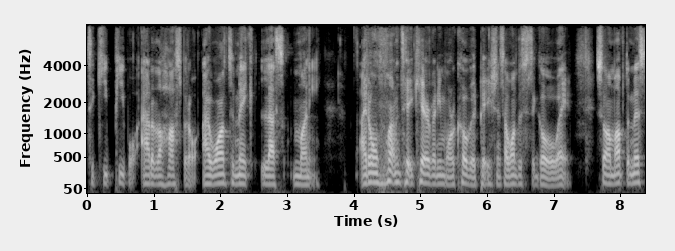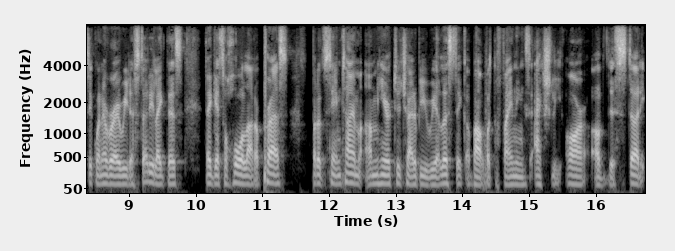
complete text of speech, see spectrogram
to keep people out of the hospital. I want to make less money. I don't want to take care of any more COVID patients. I want this to go away. So I'm optimistic whenever I read a study like this that gets a whole lot of press. But at the same time, I'm here to try to be realistic about what the findings actually are of this study.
